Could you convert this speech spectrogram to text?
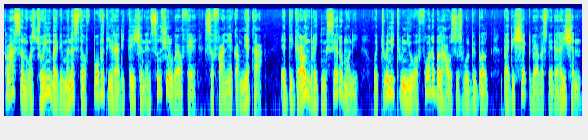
Klazen was joined by the Minister of Poverty Eradication and Social Welfare, Zephania Kameeta, at the groundbreaking ceremony where 22 new affordable houses will be built by the Shack Dwellers Federation.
